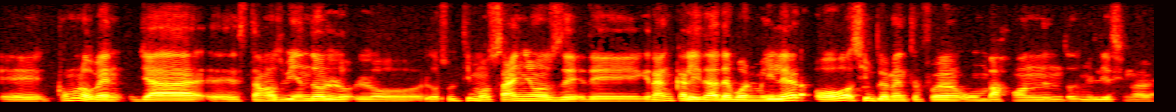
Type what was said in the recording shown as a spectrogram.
eh, ¿cómo lo ven? Ya eh, estamos viendo los últimos años de, gran calidad de Von Miller o simplemente fue un bajón en 2019.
